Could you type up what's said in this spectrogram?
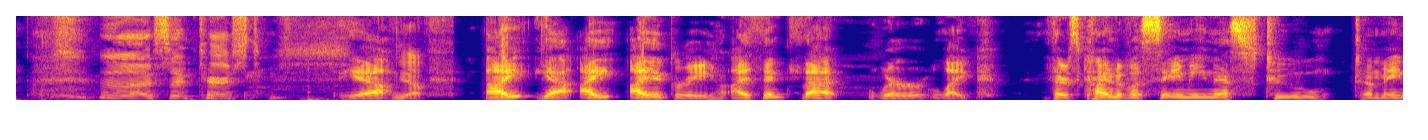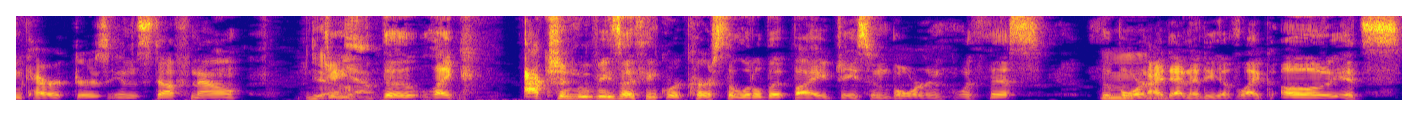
oh, so cursed. yeah, yep. I yeah, I I agree. I think that we're like there's kind of a sameness to to main characters in stuff now. Yeah. Ja- Yeah. The like action movies I think were cursed a little bit by Jason Bourne with this. The Bourne Mm. identity of like, oh, it's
